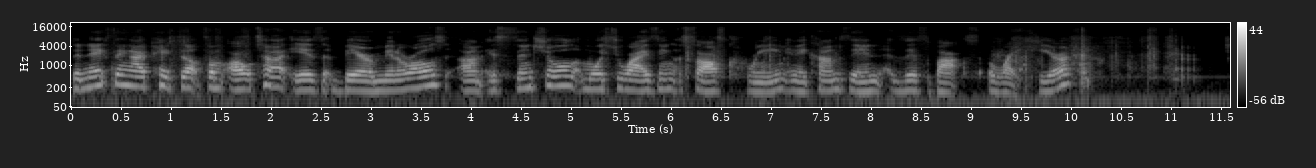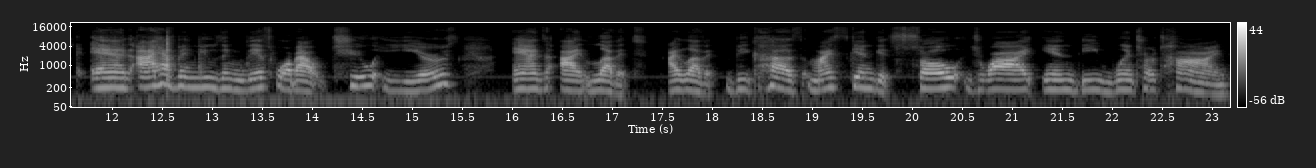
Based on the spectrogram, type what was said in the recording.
the next thing I picked up from Ulta is Bare Minerals um, Essential Moisturizing Soft Cream. And it comes in this box right here. And I have been using this for about two years. And I love it. I love it because my skin gets so dry in the winter time.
